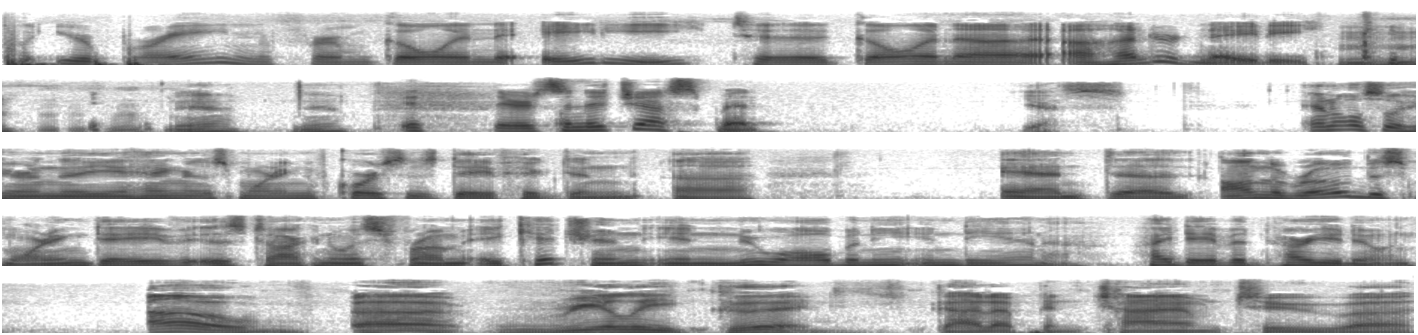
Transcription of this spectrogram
put your brain from going 80 to going uh, 180. Yeah, yeah. It, there's an adjustment. Yes. And also here in the hangar this morning, of course, is Dave Higdon. Uh, and uh, on the road this morning, Dave is talking to us from a kitchen in New Albany, Indiana. Hi, David. How are you doing? Oh, uh, really good. Got up in time to uh,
